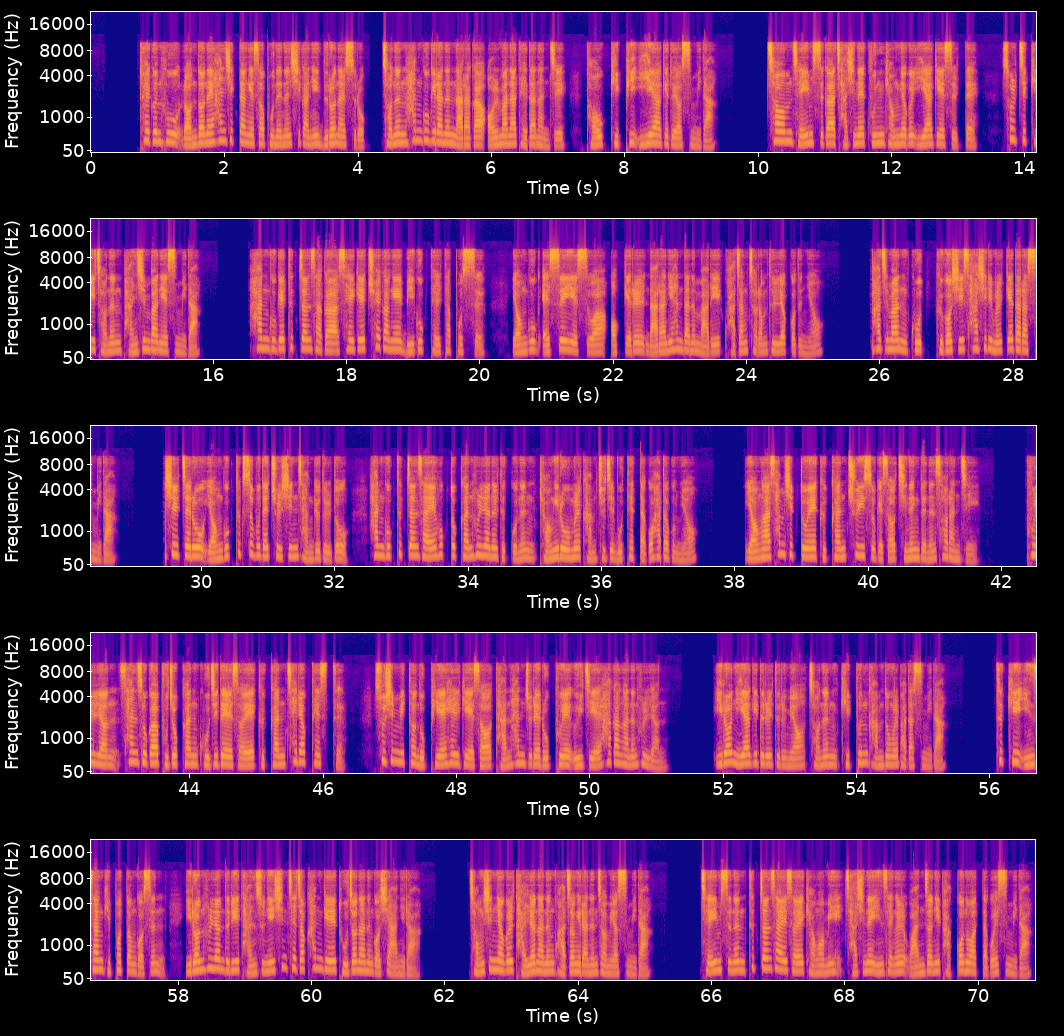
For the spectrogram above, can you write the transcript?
퇴근 후 런던의 한 식당에서 보내는 시간이 늘어날수록 저는 한국이라는 나라가 얼마나 대단한지 더욱 깊이 이해하게 되었습니다. 처음 제임스가 자신의 군 경력을 이야기했을 때 솔직히 저는 반신반의했습니다. 한국의 특전사가 세계 최강의 미국 델타포스, 영국 SAS와 어깨를 나란히 한다는 말이 과장처럼 들렸거든요. 하지만 곧 그것이 사실임을 깨달았습니다. 실제로 영국 특수부대 출신 장교들도 한국 특전사의 혹독한 훈련을 듣고는 경이로움을 감추지 못했다고 하더군요. 영하 30도의 극한 추위 속에서 진행되는 설한지. 훈련, 산소가 부족한 고지대에서의 극한 체력 테스트, 수십 미터 높이의 헬기에서 단 한 줄의 로프에 의지해 하강하는 훈련. 이런 이야기들을 들으며 저는 깊은 감동을 받았습니다. 특히 인상 깊었던 것은 이런 훈련들이 단순히 신체적 한계에 도전하는 것이 아니라 정신력을 단련하는 과정이라는 점이었습니다. 제임스는 특전사에서의 경험이 자신의 인생을 완전히 바꿔놓았다고 했습니다.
